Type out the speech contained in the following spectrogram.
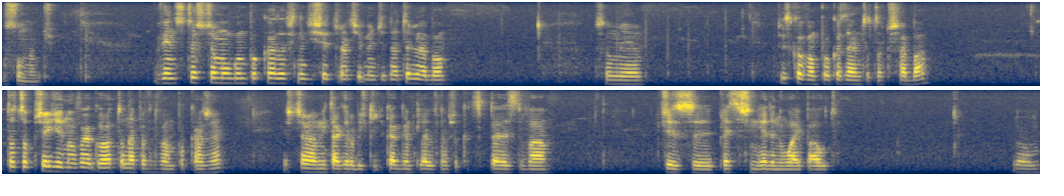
usunąć. Więc to jeszcze mógłbym pokazać na dzisiaj tracie będzie na tyle, bo w sumie wszystko Wam pokazałem to, co trzeba. To, co przyjdzie nowego, to na pewno Wam pokażę. Jeszcze mam i tak robić kilka gameplayów, na przykład z PS2 czy z PlayStation 1 Wipeout. No,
